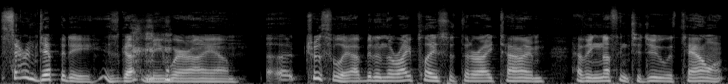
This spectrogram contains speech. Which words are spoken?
Serendipity has gotten me where I am. uh, truthfully, I've been in the right place at the right time, having nothing to do with talent.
